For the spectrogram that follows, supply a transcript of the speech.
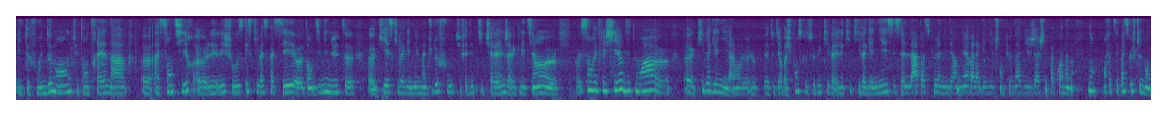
ils te font une demande, tu t'entraînes à, euh, à, sentir les, choses, qu'est-ce qui va se passer dans 10 minutes, qui est-ce qui va gagner le match de foot, tu fais des petits challenges avec les tiens sans réfléchir, dites-moi euh, qui va gagner. Alors, le, va te dire, bah, je pense que celui qui va, l'équipe qui va gagner, c'est celle-là parce que l'année dernière, elle a gagné le championnat déjà, je sais pas quoi, nana. Non, en fait, c'est pas ce que je te demande.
